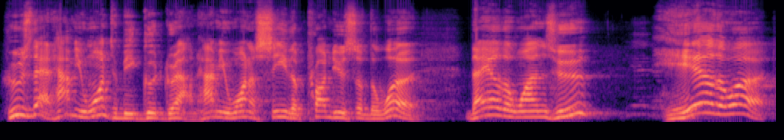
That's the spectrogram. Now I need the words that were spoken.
Who's that? How many want to be good ground? How many want to see the produce of the word? They are the ones who hear the word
